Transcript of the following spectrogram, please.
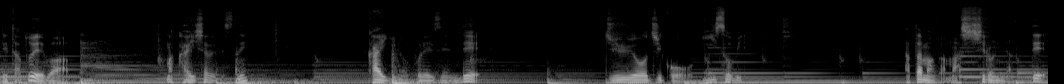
で例えば、まあ、会社でですね会議のプレゼンで重要事項を言いそび頭が真っ白になって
